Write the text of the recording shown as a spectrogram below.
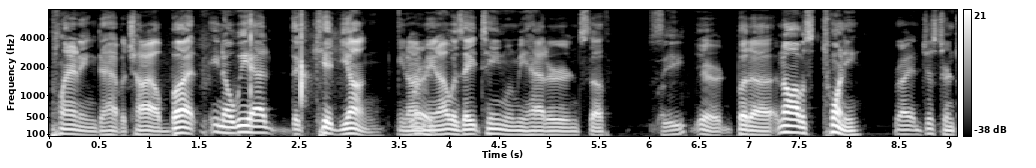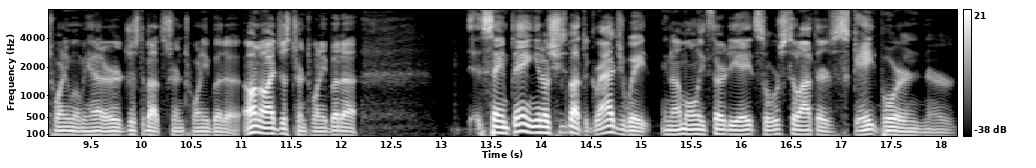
planning to have a child, but you know, we had the kid young. You know what I mean? I was 18 when we had her and stuff. See? Yeah, but uh, no, I was 20. Right, just turned 20 when we had her. Just about to turn 20, but uh, oh no, I just turned 20. But uh, same thing. You know, she's about to graduate, and I'm only 38, so we're still out there skateboarding or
